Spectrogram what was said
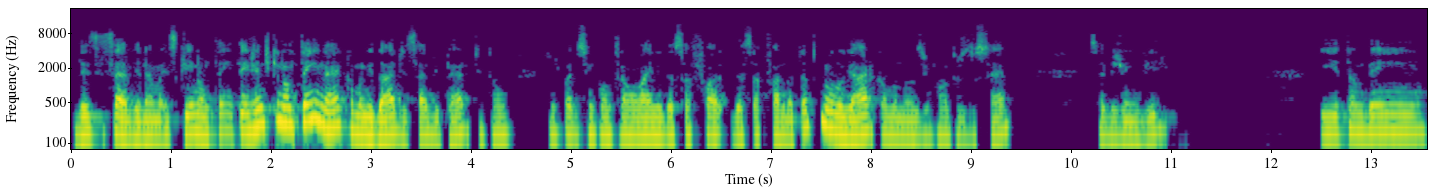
desse SEB, né? Mas quem não tem, tem gente que não tem, né, comunidade SEB perto, então a gente pode se encontrar online dessa, for, dessa forma, tanto no lugar como nos encontros do SEB, SEB Joinville. E também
